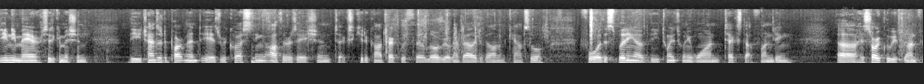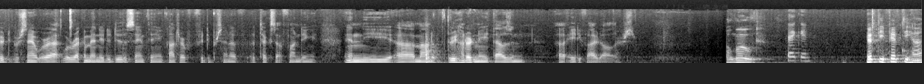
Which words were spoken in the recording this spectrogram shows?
Good evening, Mayor, City Commission. The Transit Department is requesting authorization to execute a contract with the Lower Rio Grande Valley Development Council for the splitting of the 2021 TxDOT funding. Uh, Historically, we've done 50%. We're at, we're recommending to do the same thing, and contract for 50% of uh, TxDOT funding in the uh, amount of $308,085. So moved. Second. 50-50, huh?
